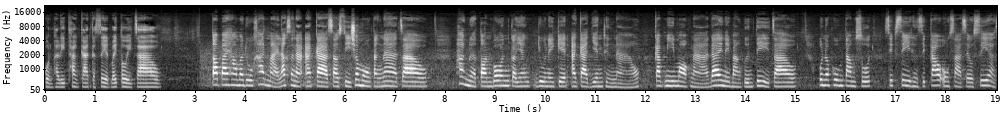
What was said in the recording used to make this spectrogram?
ผลผลิตทางการเกษตรไว้โดยเจ้า ต่อไปเรามาดูคาดหมายลักษณะอากาศ24ชั่วโมงตั้งหน้าเจ้า ภาคเหนือตอนบนก็ยังอยู่ในเกณฑ์อากาศเย็นถึงหนาว กับมีหมอกหนาได้ในบางพื้นที่เจ้า อุณหภูมิต่ำสุด 14-19 องศาเซลเซียส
